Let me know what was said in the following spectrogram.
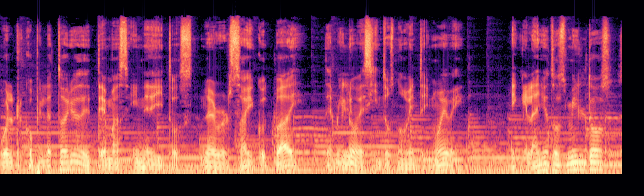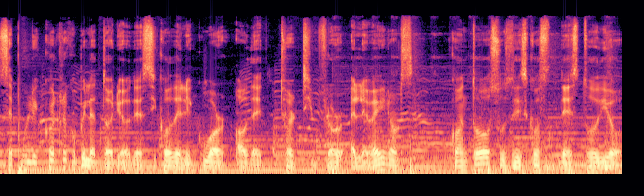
o el recopilatorio de temas inéditos Never Say Goodbye de 1999. En el año 2002 se publicó el recopilatorio de Psychedelic World of the 13 Floor Elevators con todos sus discos de estudio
